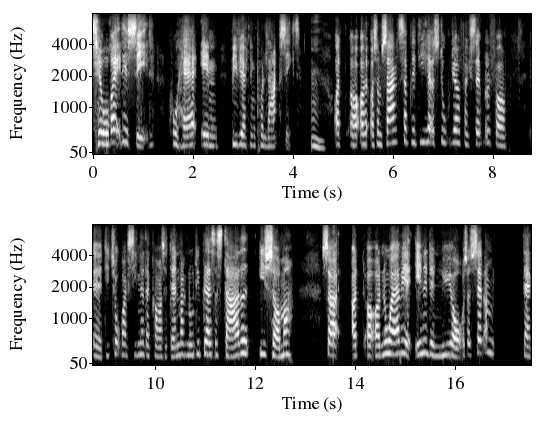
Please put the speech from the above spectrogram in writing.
teoretisk set kunne have en bivirkning på lang sigt. Mm. Og, og, og, og som sagt, så blev de her studier, for eksempel for øh, de to vacciner, der kommer til Danmark nu, de bliver altså startet i sommer. Så, og, og, og nu er vi inde i det nye år, så selvom der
